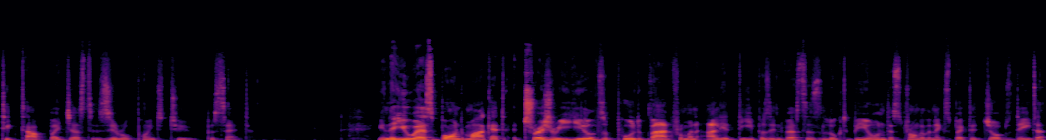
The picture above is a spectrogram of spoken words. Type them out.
ticked up by just 0.2%. In the US bond market, Treasury yields pulled back from an earlier deep as investors looked beyond the stronger than expected jobs data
